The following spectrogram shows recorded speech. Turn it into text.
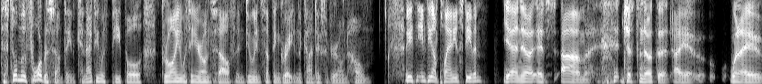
To still move forward with something, connecting with people, growing within your own self, and doing something great in the context of your own home. Anything, anything on planning, Stephen? Yeah, no, it's um, just to note that I, when I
